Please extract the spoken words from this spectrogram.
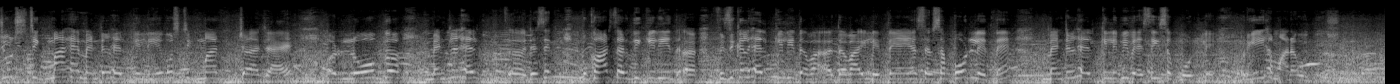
जो स्टिग्मा है मेंटल हेल्थ के लिए, वो स्टिग्मा चला जाए और लोग मेंटल हेल्थ जैसे बुखार, सर्दी के लिए फ़िज़िकल हेल्थ के लिए दवा, दवाई लेते हैं या सपोर्ट लेते हैं मेंटल हेल्थ के लिए भी वैसे ही सपोर्ट लें। और यही हमारा उद्देश्य है।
